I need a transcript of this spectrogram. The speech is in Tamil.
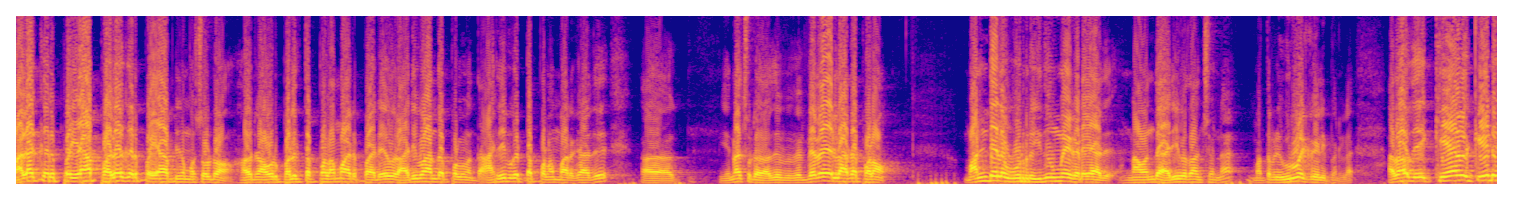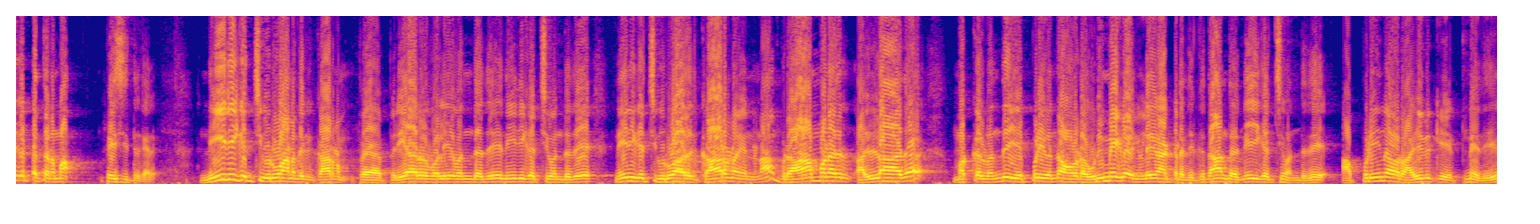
பல கருப்பையா பல கருப்பையா அப்படின்னு நம்ம சொல்கிறோம் அவர் அவர் பழுத்த பழமாக இருப்பார் ஒரு அறிவார்ந்த பழம் அறிவு அறிவுகட்ட பழமாக இருக்காது. என்ன சொல்கிறது அது விதை இல்லாத பழம் மண்டையில் ஒரு இதுவுமே கிடையாது. நான் வந்து அறிவை தான் சொன்னேன். மற்றபடி உருவ கேள்வி பண்ணல. அதாவது கேடு கேடுகட்டத்தனமாக பேசிகிட்டு இருக்காரு. நீதி கட்சி உருவானதுக்கு காரணம் இப்போ பெரியார் வழி வந்தது நீதி கட்சி வந்தது. நீதி கட்சி உருவானதுக்கு காரணம் என்னன்னா பிராமணர் அல்லாத மக்கள் வந்து எப்படி வந்து அவங்களோட உரிமைகளை நிலைநாட்டுறதுக்கு தான் அந்த நீதி கட்சி வந்தது அப்படின்னு அவர் அறிவுக்கு எட்டினது.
